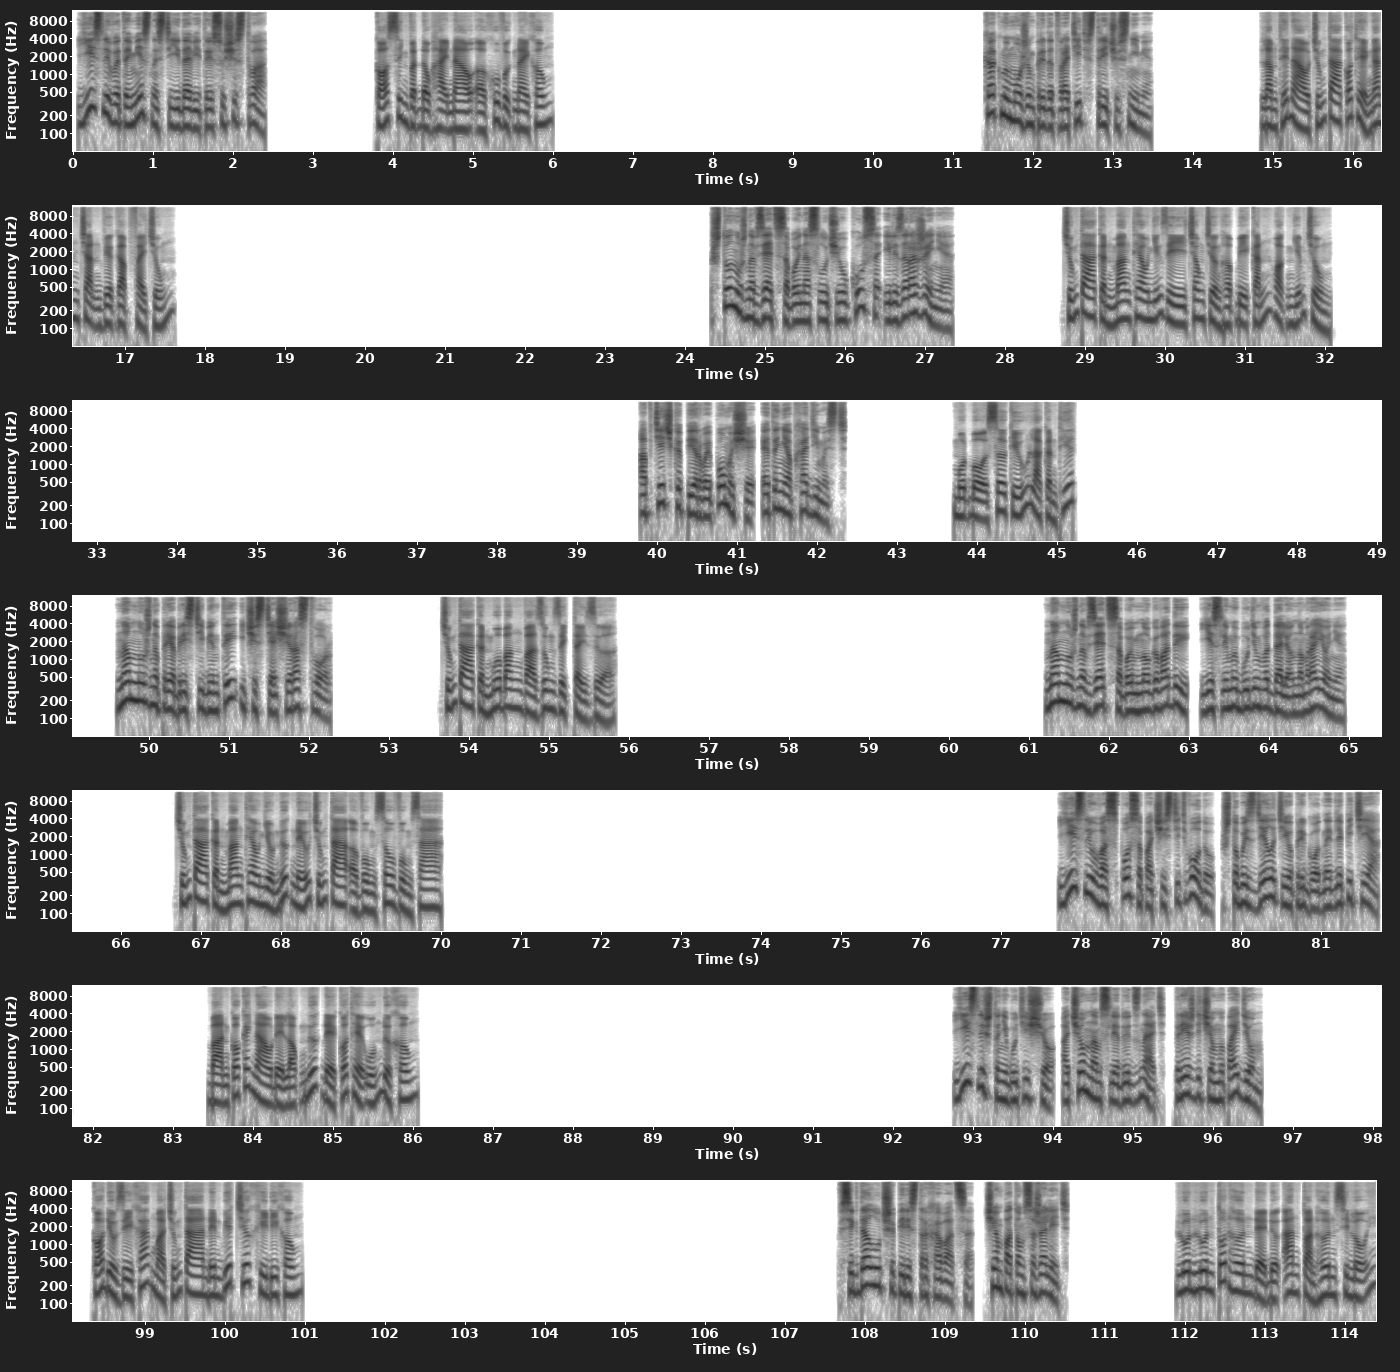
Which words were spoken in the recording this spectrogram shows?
Есть ли в этой местности ядовитые существа? Có sinh vật độc hại nào ở khu vực này không? Как мы можем предотвратить встречу с ними? Làm thế nào chúng ta có thể ngăn chặn việc gặp phải chúng? Что нужно взять с собой на случай укуса или заражения? Chúng ta cần mang theo những gì trong trường hợp bị cắn hoặc nhiễm trùng? Аптечка первой помощи – это необходимость. Một bộ sơ cứu là cần thiết. Нам нужно приобрести бинты и чистящий раствор. Chúng ta cần mua băng và dung dịch tẩy rửa. Нам нужно взять с собой много воды, если мы будем в отдаленном районе. Chúng ta cần mang theo nhiều nước nếu chúng ta ở vùng sâu vùng xa. Есть ли у вас способ очистить воду, чтобы сделать ее пригодной для питья? Bạn có cách nào để lọc nước để có thể uống được không? Есть ли что-нибудь еще, о чем нам следует знать, прежде чем мы пойдем? Có điều gì khác mà chúng ta nên biết trước khi đi không? Всегда лучше перестраховаться, чем потом сожалеть. Luôn luôn tốt hơn để được an toàn hơn xin lỗi.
